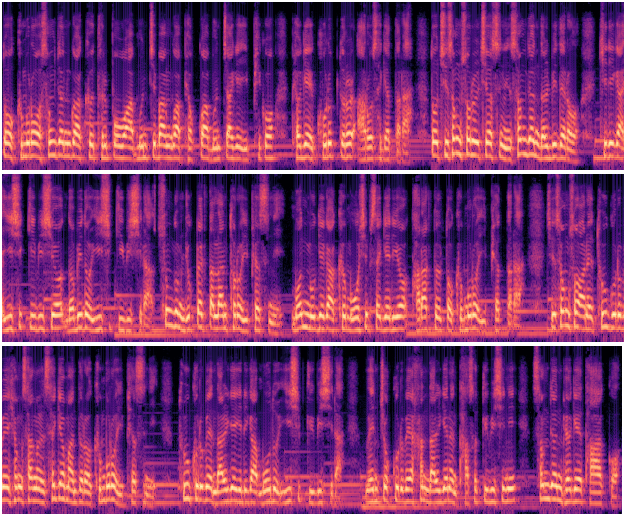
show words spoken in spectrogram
또 금으로 성전과 그 들보와 문지방과 벽과 문짝에 입히고 벽에 그룹들을 아로 새겼더라. 또 지성소를 지었으니 성전 넓이대로 길이가 20기빗이요 너비도 20기빗이라 순금 600달란트로 입혔으니 뭔 무게가 금 50세겔이요 다락들도 금으로 입혔더라. 지성소 안에 두 그룹의 형상을 새겨 만들어 금으로 입혔으니 두 그룹의 날개 길이가 모두 20규빗이라 왼쪽 그룹의 한 날개는 다섯 규빗이니 성전 벽에 닿았고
